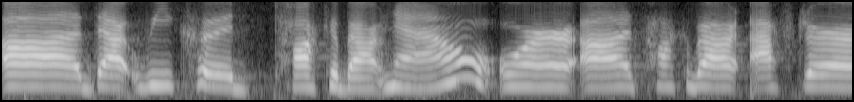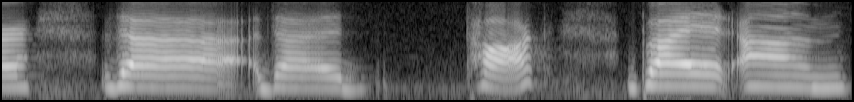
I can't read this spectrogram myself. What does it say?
uh, that we could talk about now or uh, talk about after the, the talk. But um,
